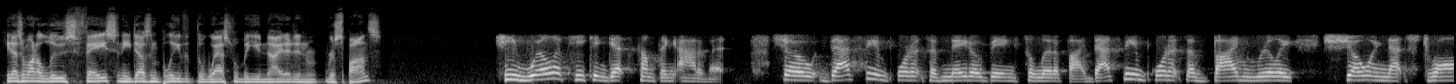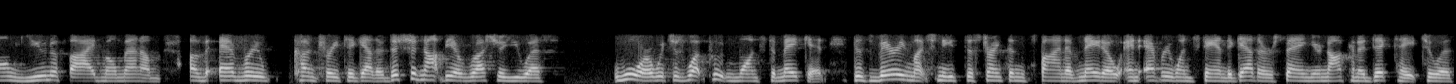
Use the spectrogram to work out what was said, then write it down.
he doesn't want to lose face and he doesn't believe that the West will be united in response? He will if he can get something out of it. So that's the importance of NATO being solidified. That's the importance of Biden really showing that strong, unified momentum of every country together. This should not be a Russia U.S war, which is what Putin wants to make it. This very much needs to strengthen the spine of NATO and everyone stand together saying you're not going to dictate to us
